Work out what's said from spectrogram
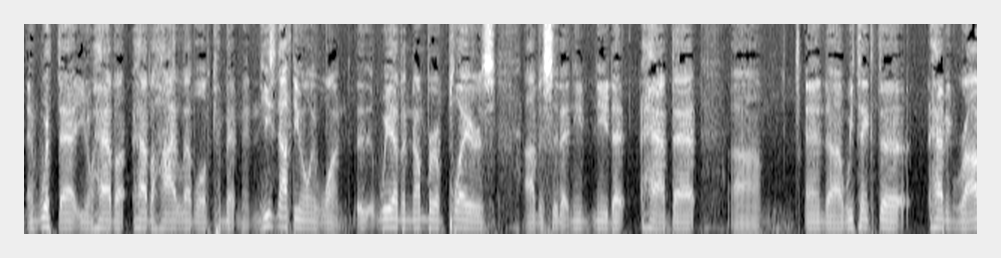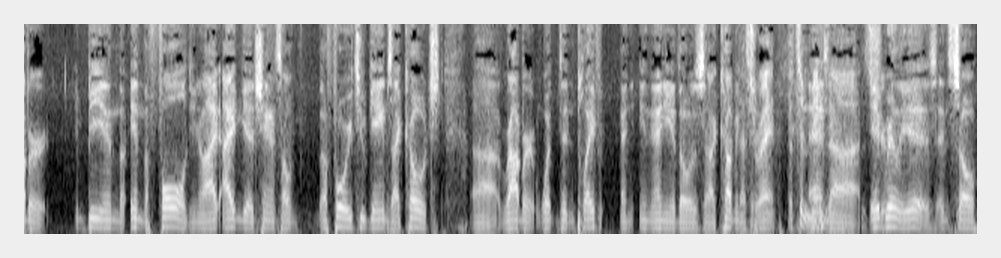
and with that, you know, have a have a high level of commitment. And he's not the only one. Uh, We have a number of players, obviously, that need need to have that. Um, and uh, we think the having Robert be in the in the fold. You know, I, I didn't get a chance. Of the 42 games I coached, uh, Robert what didn't play for, in, in any of those uh, Covington. That's right. That's amazing. And, uh, That's it true. really is. And so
